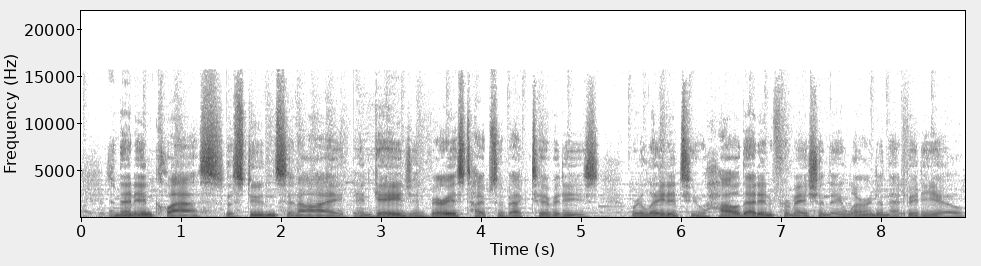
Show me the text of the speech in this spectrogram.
Uh, and then in class, the students and I engage in various types of activities related to how that information they learned in that video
